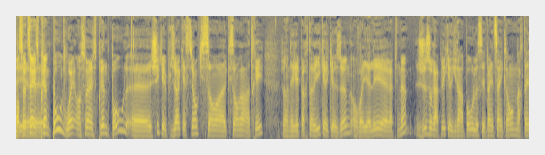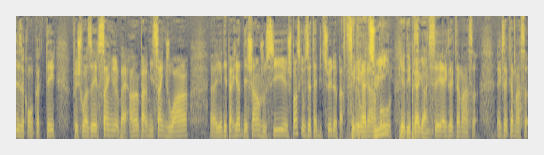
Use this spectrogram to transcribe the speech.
On se fait un sprint pool? Oui, on se fait un sprint pool. Euh, je sais qu'il y a eu plusieurs questions qui sont, euh, qui sont rentrées. J'en ai répertorié quelques-unes. On va y aller euh, rapidement. Juste vous rappeler que le grand pôle, c'est 25 rondes. Martin les a concoctés. Vous pouvez choisir cinq, ben, un parmi cinq joueurs. il y a des périodes d'échange aussi. Je pense que vous êtes habitués de participer. C'est gratuit, puis il y a des prêts à. C'est exactement ça. Exactement ça.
